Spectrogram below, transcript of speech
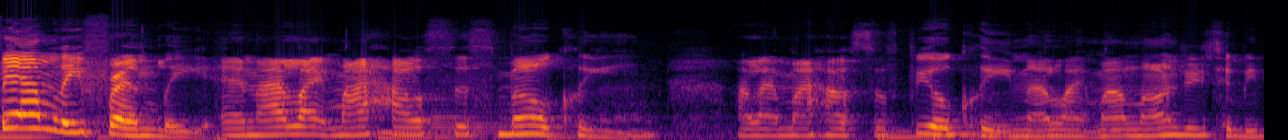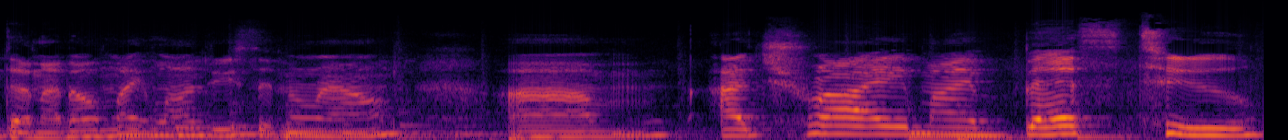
family friendly. And I like my house to smell clean. I like my house to feel clean. I like my laundry to be done. I don't like laundry sitting around. Um, I try my best to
